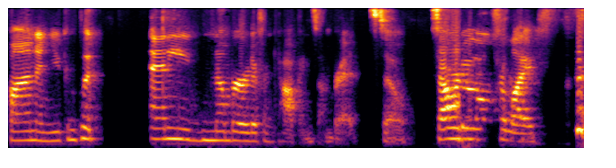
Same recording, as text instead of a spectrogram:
fun and you can put any number of different toppings on bread. So sourdough for life.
